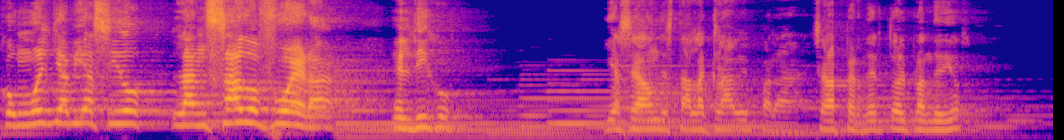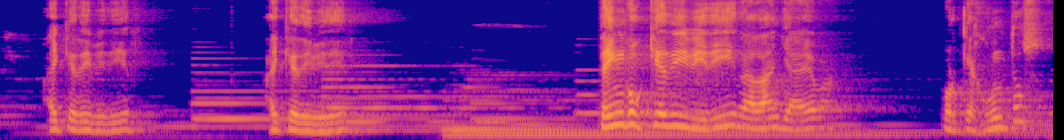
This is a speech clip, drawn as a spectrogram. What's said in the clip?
como él ya había sido lanzado afuera, él dijo, ya sé dónde está la clave para echar a perder todo el plan de Dios. Hay que dividir, hay que dividir. Tengo que dividir a Adán y a Eva, porque juntos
